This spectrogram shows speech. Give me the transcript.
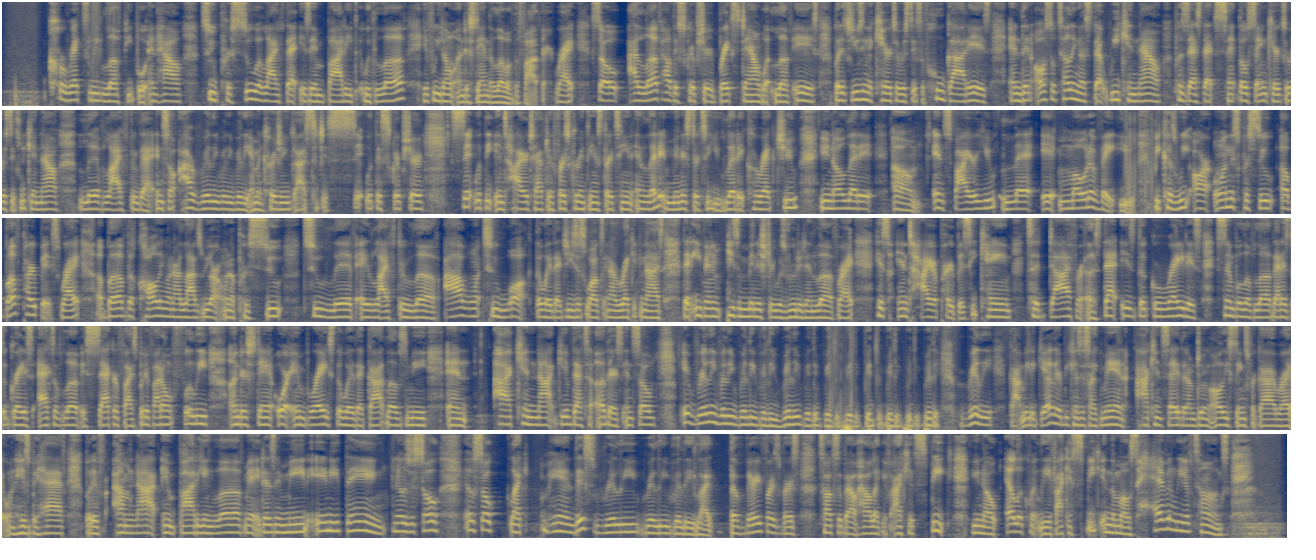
correctly love people and how to pursue a life that is embodied with love if we don't understand the love of the Father, right? So I love how the scripture breaks down what love is, but it's using the characteristics of who God is and then also telling us that we can now possess that those same characteristics. We can now live life through that. And so I really really really am encouraging you guys to just sit with this scripture, sit with the entire chapter 1 Corinthians 13 and let it minister to you. Let it correct you. You know, let it um, inspire you. Let it motivate you because we are on this pursuit above purpose, right? Above the calling on our lives. We are on a pursuit to live a life through love. I want to walk the way that Jesus walks. And I recognize that even his ministry was rooted in love, right? His entire purpose. He came to die for us. That is the greatest symbol of love. That is the greatest act of love is sacrifice. But if I don't don't fully understand or embrace the way that God loves me and I cannot give that to others. And so it really, really, really, really, really, really, really, really, really, really, really, really, really got me together because it's like, man, I can say that I'm doing all these things for God, right, on His behalf. But if I'm not embodying love, man, it doesn't mean anything. And it was just so, it was so like, man, this really, really, really like the very first verse talks about how like if I could speak, you know, eloquently, if I could speak in the most heavenly of tongues,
